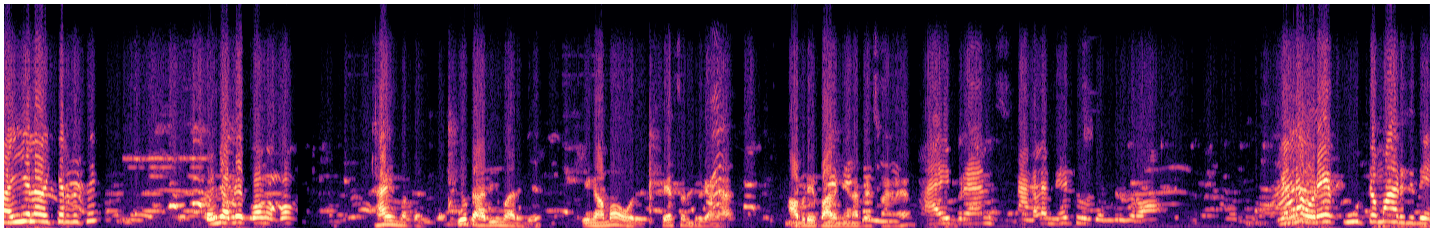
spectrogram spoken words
கையெல்லாம் வைக்கிறதுக்கு. கொஞ்சம் அப்படியே போங்க போங்க. ஹாய் மக்கள். கூட்டம் அதிகமா இருக்கு. எங்க அம்மா ஒரு பேஷண்ட் இருக்காங்க. அப்படியே பாருங்க என்ன பேசுறாங்க. ஹாய் ஃப்ரெண்ட்ஸ் நாங்கெல்லாம் மேட்டூருக்கு வந்திருக்கிறோம். எல்லாம் ஒரே கூட்டமா இருக்குது.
